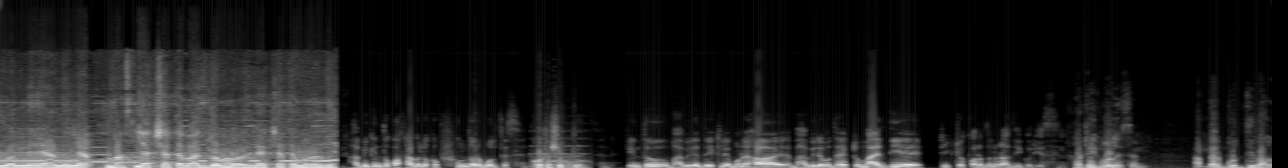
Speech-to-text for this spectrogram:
এমন নেই আমি না। বাঁচলে একসাথে বাঁচবো মরলে একসাথে মরবো। ভাবি কিন্তু কথাগুলো খুব সুন্দর বলতেছেন। কথা সত্য। কিন্তু ভাবিরে দেখলে মনে হয় ভাবিরে বোধহয় একটু মার দিয়ে টিকটক করার জন্য রাজি করিয়েছেন। সঠিক বলেছেন। আপনার বুদ্ধি ভালো।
